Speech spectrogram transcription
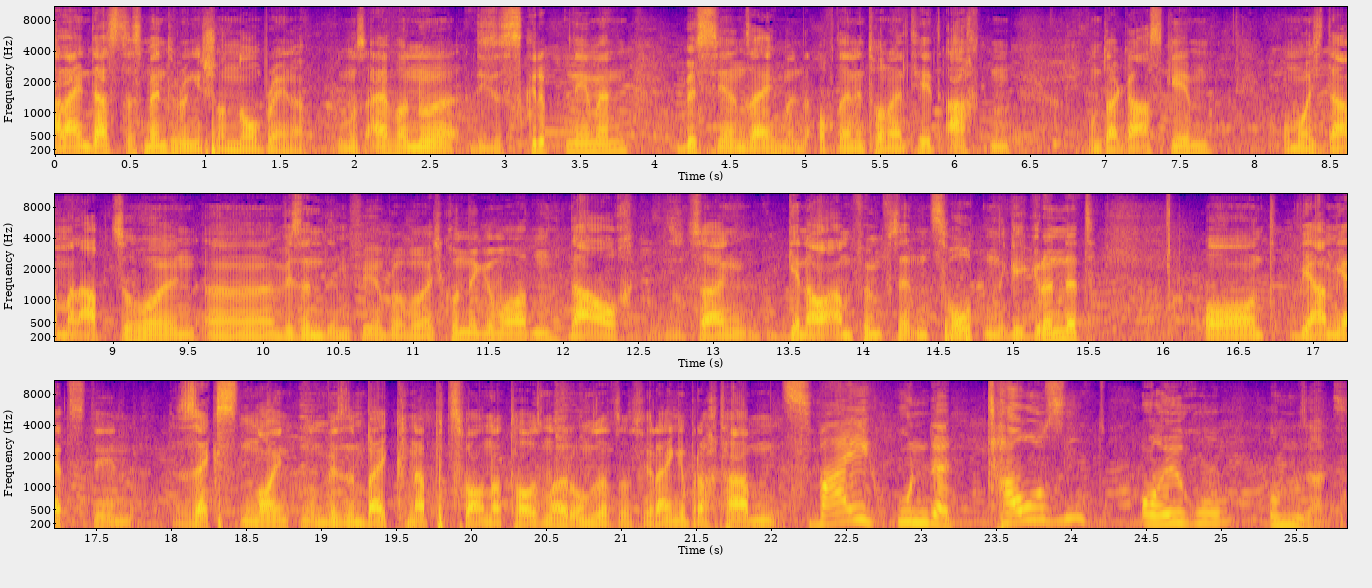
allein das, das Mentoring ist schon ein No-Brainer. Du musst einfach nur dieses Skript nehmen, ein bisschen, sag ich mal, auf deine Tonalität achten und da Gas geben, um euch da mal abzuholen. Äh, wir sind im Februar bei euch Kunde geworden, da auch sozusagen genau am 15.02. gegründet und wir haben jetzt den 6.9. und wir sind bei knapp 200.000 Euro Umsatz, was wir reingebracht haben. 200.000 Euro Umsatz.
